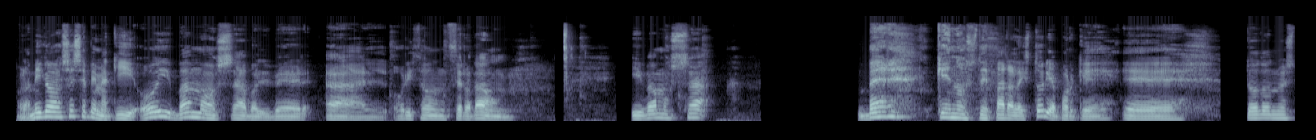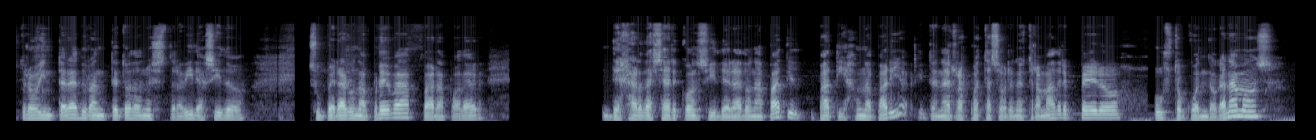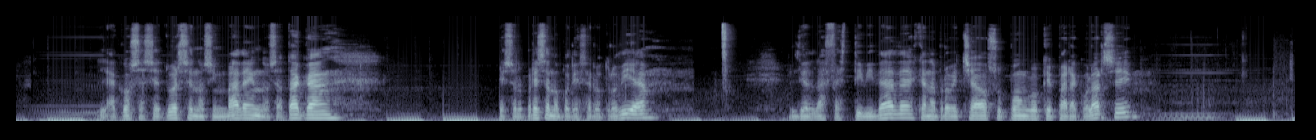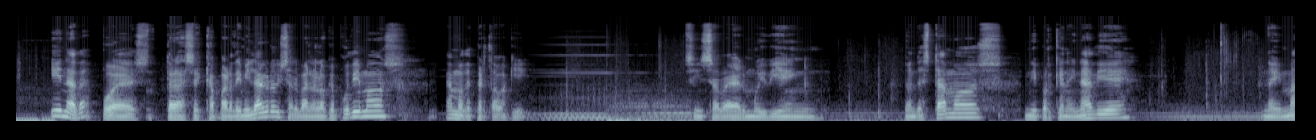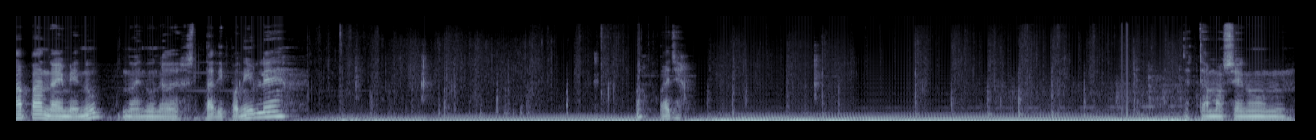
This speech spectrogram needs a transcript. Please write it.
Hola amigos, SPM aquí. Hoy vamos a volver al Horizon Zero Dawn. Y vamos a ver qué nos depara la historia, porque eh, todo nuestro interés durante toda nuestra vida ha sido superar una prueba para poder dejar de ser considerada una patia, una paria y tener respuestas sobre nuestra madre, pero justo cuando ganamos, la cosa se tuerce, nos invaden, nos atacan Qué sorpresa, no podía ser otro día. El día de las festividades, que han aprovechado supongo que para colarse. Y nada, pues tras escapar de milagro y salvar a lo que pudimos, hemos despertado aquí. Sin saber muy bien dónde estamos, ni por qué no hay nadie. No hay mapa, no hay menú, no hay menú está disponible. Oh, vaya. Estamos en un...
